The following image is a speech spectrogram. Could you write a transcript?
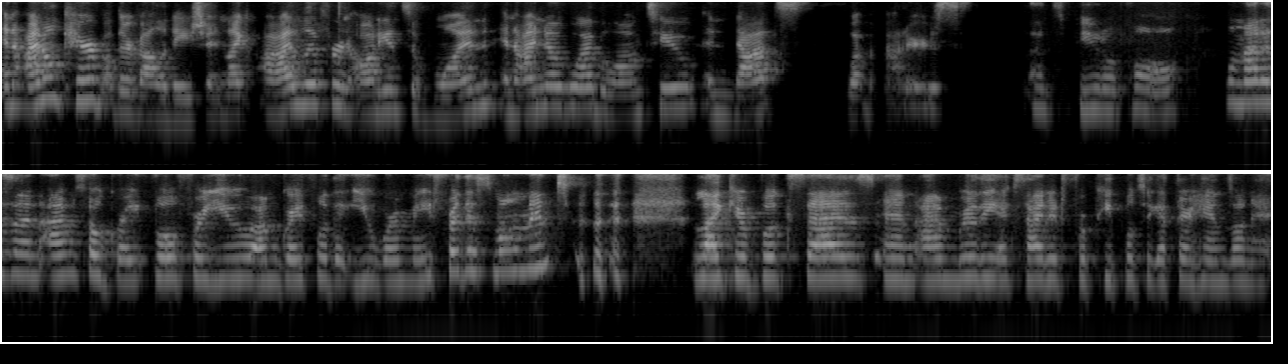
and I don't care about their validation. Like I live for an audience of one and I know who I belong to and that's what matters. That's beautiful. Well, Madison, I'm so grateful for you. I'm grateful that you were made for this moment, like your book says. And I'm really excited for people to get their hands on it.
